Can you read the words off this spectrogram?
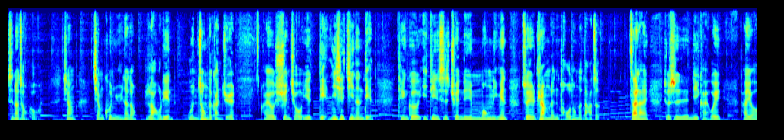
是那种哦，像姜昆宇那种老练稳重的感觉，还有选球也点一些技能点，天哥一定是全联盟里面最让人头痛的打者。再来就是李凯威，他有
